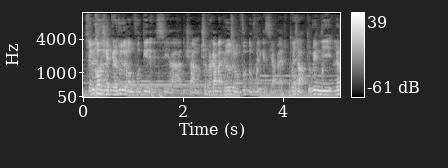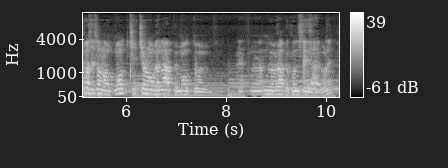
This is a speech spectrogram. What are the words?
Se il codice è gratuito non vuol dire che sia, diciamo, cioè il programma è gratuito non vuol, non vuol dire che sia aperto. Esatto, quindi le cose sono c'è, un overlap molto eh, un overlap considerevole.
